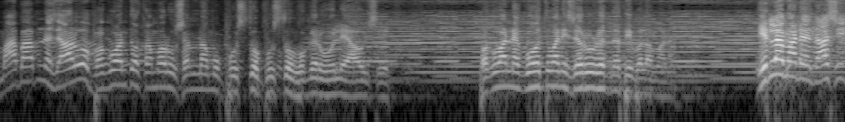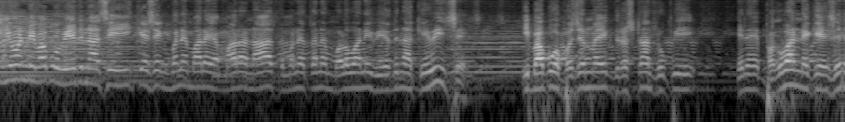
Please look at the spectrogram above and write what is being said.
મા બાપને જાળવો, ભગવાન તો તમારું સરનામું પૂછતો પૂછતો વગર ઓલે આવશે. ભગવાનને ગોતવાની જરૂર જ નથી ભલા માણસ. એટલા માટે દાસી જીવનની બાપુ વેદના છે એ કે છે મને મારે, મારા નાથ, મને તને મળવાની વેદના કેવી છે? એ બાપુ ભજનમાં એક દ્રષ્ટાંત રૂપી એને ભગવાનને કહે છે,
